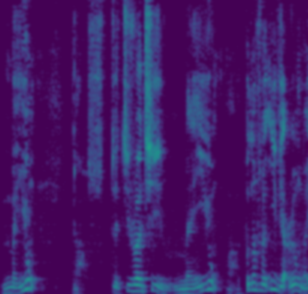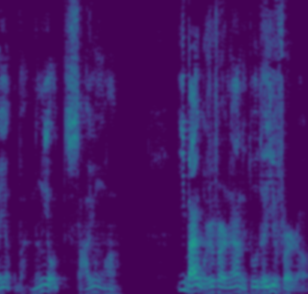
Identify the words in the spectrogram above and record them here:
没用啊，这计算器没用啊，不能说一点用没有吧，能有啥用哈？一百五十分能让你多得一分啊，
